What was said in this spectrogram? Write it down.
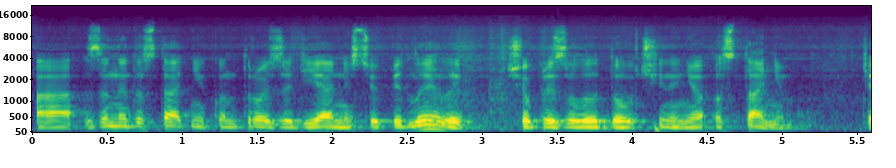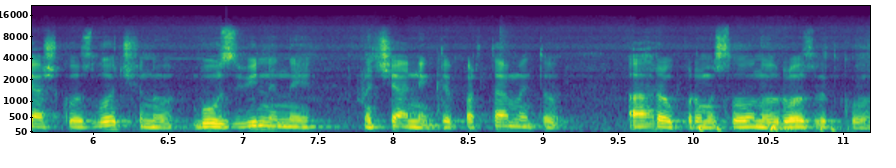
А за недостатній контроль за діяльністю підлеглих, що призвело до вчинення останнім тяжкого злочину, був звільнений начальник департаменту агропромислового розвитку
